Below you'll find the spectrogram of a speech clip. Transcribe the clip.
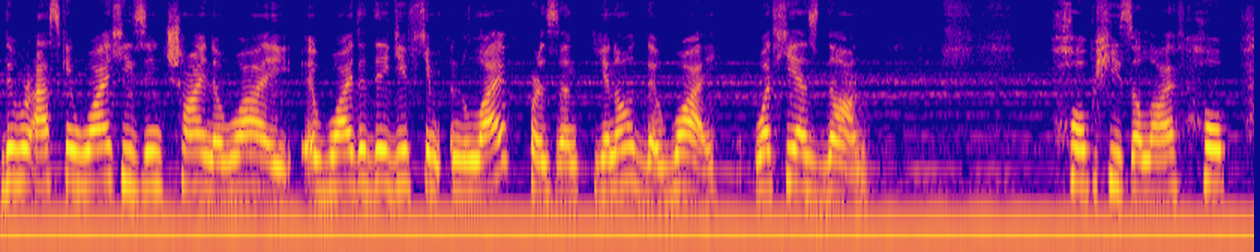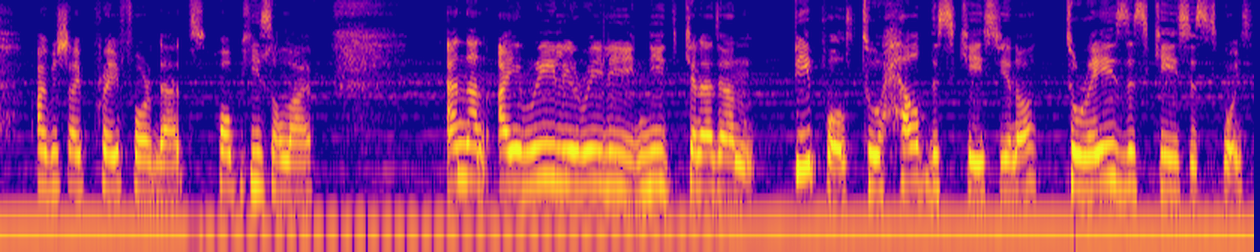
they were asking why he's in China. Why? Why did they give him a life present? You know, the why, what he has done. Hope he's alive. Hope. I wish I pray for that. Hope he's alive. And then I really, really need Canadian people to help this case, you know, to raise this case's voice.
